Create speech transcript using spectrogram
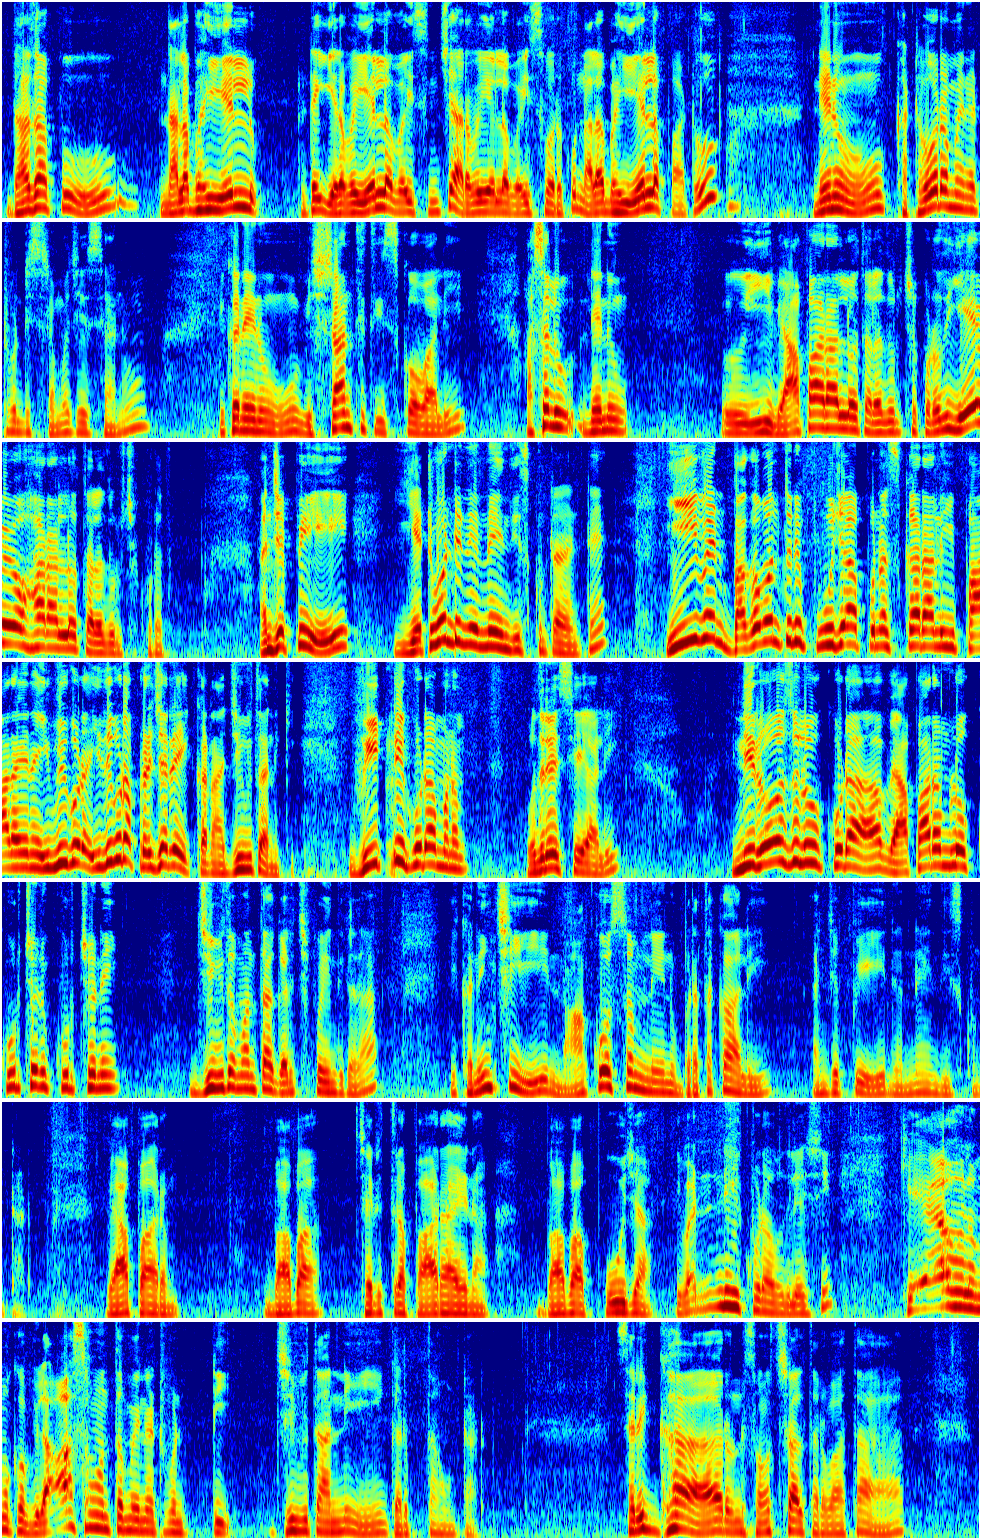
దాదాపు నలభై ఏళ్ళు అంటే ఇరవై ఏళ్ళ వయసు నుంచి అరవై ఏళ్ళ వయసు వరకు నలభై ఏళ్ళ పాటు నేను కఠోరమైనటువంటి శ్రమ చేశాను. ఇక నేను విశ్రాంతి తీసుకోవాలి. అసలు నేను ఈ వ్యాపారాల్లో తలదూర్చకూడదు ఏ వ్యవహారాల్లో తలదూర్చకూడదు అని చెప్పి ఎటువంటి నిర్ణయం తీసుకుంటాడంటే ఈవెన్ భగవంతుని పూజా పునస్కారాలు ఈ పారాయణ ఇవి కూడా ఇది కూడా ప్రెజరే ఇక్కడ నా జీవితానికి. వీటిని కూడా మనం వదిలేసేయాలి. ఇన్ని రోజులు కూడా వ్యాపారంలో కూర్చొని కూర్చొని జీవితం అంతా గడిచిపోయింది కదా. ఇక నుంచి నా కోసం నేను బ్రతకాలి. అని చెప్పి నిర్ణయం తీసుకుంటాడు. వ్యాపారం బాబా చరిత్ర పారాయణ బాబా పూజ ఇవన్నీ కూడా వదిలేసి కేవలం ఒక విలాసవంతమైనటువంటి జీవితాన్ని గడుపుతూ ఉంటాడు. సరిగ్గా రెండు సంవత్సరాల తర్వాత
